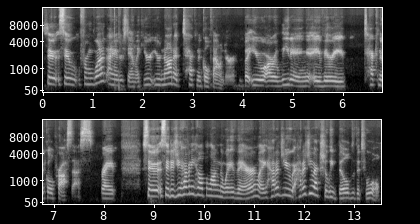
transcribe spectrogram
so so from what I understand, like you're you're not a technical founder, but you are leading a very technical process, right? So so did you have any help along the way there? Like how did you how did you actually build the tool?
